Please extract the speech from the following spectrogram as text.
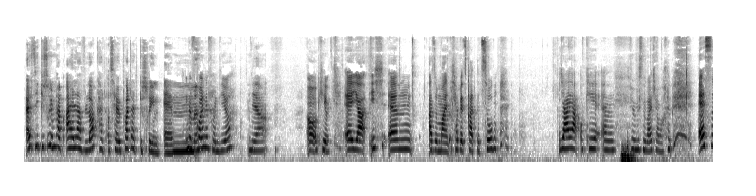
als ich geschrieben habe, I love Lockhart aus Harry Potter hat geschrieben. Ähm. eine Freundin von dir. Ja. Oh, okay. Äh, ja, ich, ähm, also mein, ich habe jetzt gerade gezogen. Ja, ja, okay, ähm, wir müssen weitermachen. Esse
